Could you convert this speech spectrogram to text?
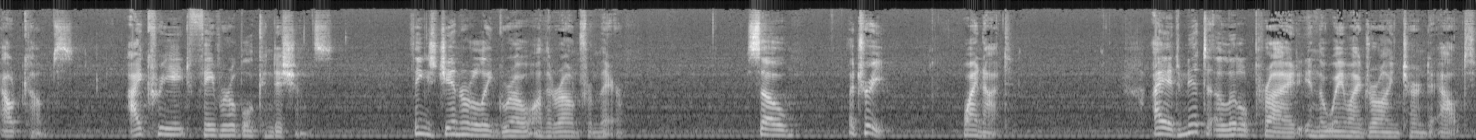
outcomes. I create favorable conditions. Things generally grow on their own from there. So, a tree. Why not? I admit a little pride in the way my drawing turned out.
